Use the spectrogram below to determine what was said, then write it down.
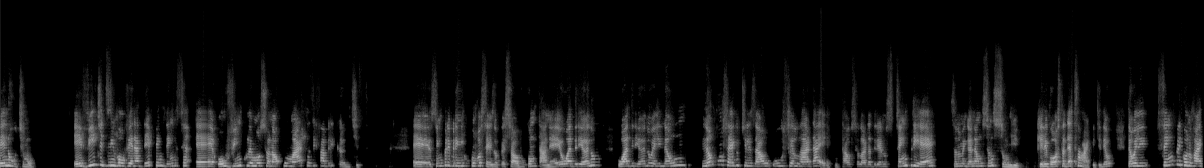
Penúltimo, evite desenvolver a dependência é, ou vínculo emocional com marcas e fabricantes. É, eu sempre brinco com vocês, o pessoal, vou contar, né? Eu, o Adriano, o Adriano, ele não não consegue utilizar o, o celular da Apple, tá? O celular do Adriano sempre é se eu não me engano, é um Samsung, que ele gosta dessa marca, entendeu? Então, ele sempre, quando vai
